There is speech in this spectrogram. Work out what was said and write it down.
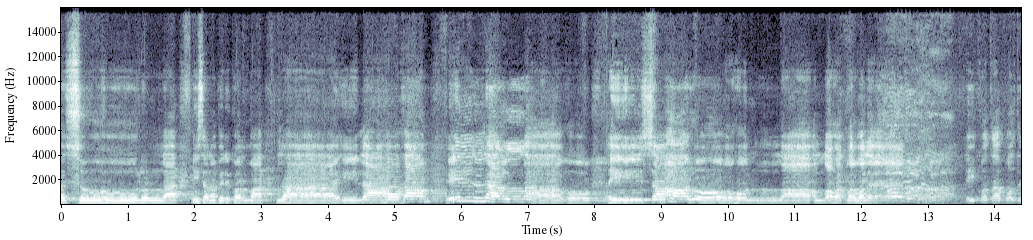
রসুল্লাহ ঈসা নবীর কলমা লা ইলাহা ইল্লাল্লাহ ঈসা রুহুল্লাহ। আল্লাহু আকবার বলে। এই কথা বলতে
